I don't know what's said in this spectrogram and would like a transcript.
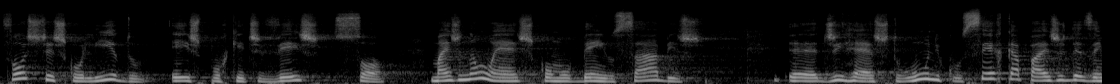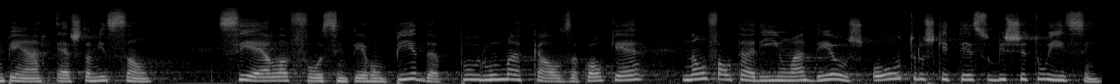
Foste escolhido, eis porque te vês só, mas não és, como bem o sabes, eh, de resto único, ser capaz de desempenhar esta missão se ela fosse interrompida por uma causa qualquer, não faltariam a Deus outros que te substituíssem.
